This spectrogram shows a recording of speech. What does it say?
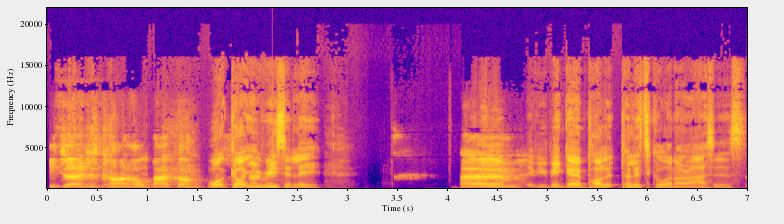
you just, I just can't hold back on. What got you recently? Um, Have you been going poli- political on our asses?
